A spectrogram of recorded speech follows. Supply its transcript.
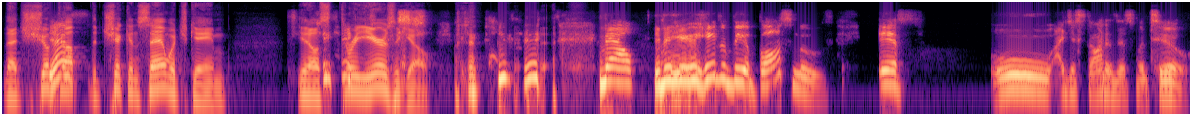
that shook Yes. up the chicken sandwich game, you know, three years ago. Now, here, here would be a boss move. If, oh I just thought of this one too.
